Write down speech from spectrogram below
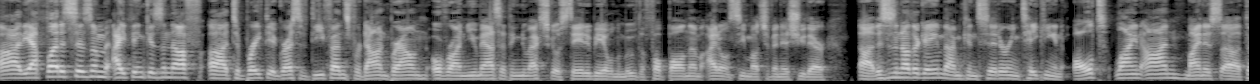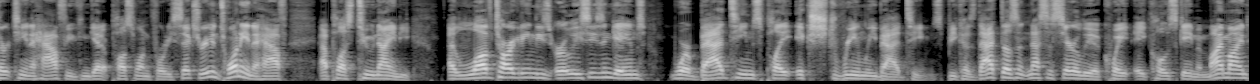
Uh, the athleticism, I think, is enough uh, to break the aggressive defense for Don Brown over on UMass. I think New Mexico State would be able to move the football on them. I don't see much of an issue there. Uh, this is another game that I'm considering taking an alt line on, minus, uh, 13 and a half. You can get it plus 146 or even 20 and a half at plus 290. I love targeting these early season games where bad teams play extremely bad teams because that doesn't necessarily equate a close game in my mind.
